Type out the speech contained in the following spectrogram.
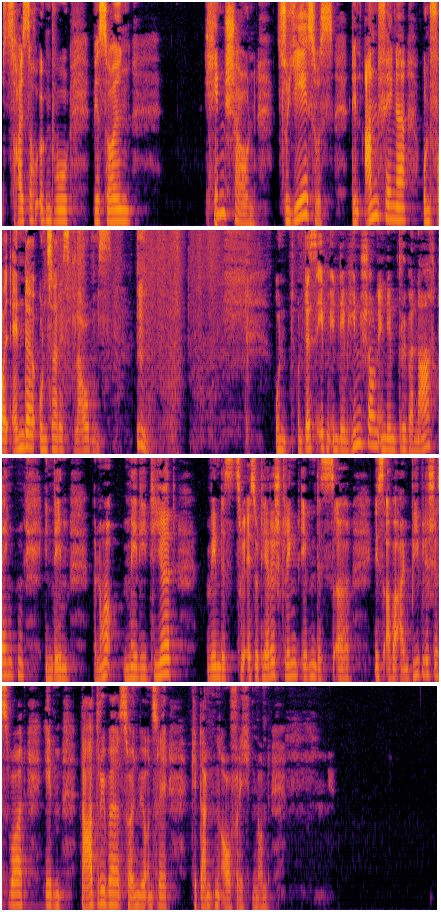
das heißt auch irgendwo, wir sollen hinschauen zu Jesus, den Anfänger und Vollender unseres Glaubens. Und, und das eben in dem Hinschauen, in dem drüber nachdenken, in dem ne, meditiert, wem das zu esoterisch klingt, eben das äh, ist aber ein biblisches Wort. Eben darüber sollen wir unsere Gedanken aufrichten. Und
